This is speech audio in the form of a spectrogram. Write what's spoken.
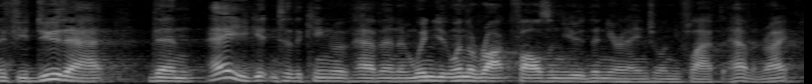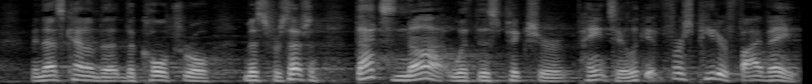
And if you do that, then hey, you get into the kingdom of heaven. And when you when the rock falls on you, then you're an angel and you fly up to heaven, right? I mean, that's kind of the, the cultural misperception. That's not what this picture paints here. Look at 1 Peter 5 8.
